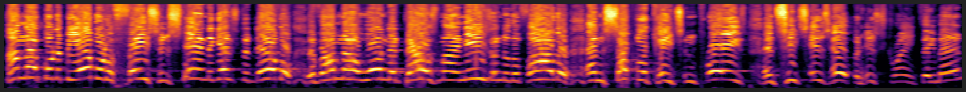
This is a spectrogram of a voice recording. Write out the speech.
I'm not going to be able to face and stand against the devil if I'm not one that bows my knees unto the Father and supplicates and prays and seeks his help and his strength. Amen?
